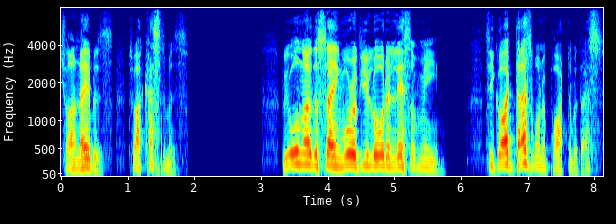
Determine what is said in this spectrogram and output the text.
to our neighbors, to our customers. We all know the saying, more of you, Lord, and less of me. See, God does want to partner with us.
